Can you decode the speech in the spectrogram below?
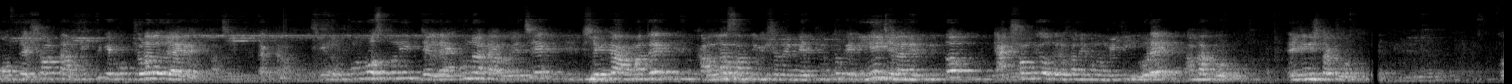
মন্তেশ্বর তার দিক থেকে খুব জোরালো জায়গায় আছে একটা। কিন্তু পূর্বস্থলীর যে ল্যাকুনাটা রয়েছে, সেটা আমাদের কালনা সাব ডিভিশনের নেতৃত্বকে নিয়েই জেলা নেতৃত্ব একসঙ্গে ওদের ওখানে কোনো মিটিং করে আমরা করব। এই জিনিসটা করব। তো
